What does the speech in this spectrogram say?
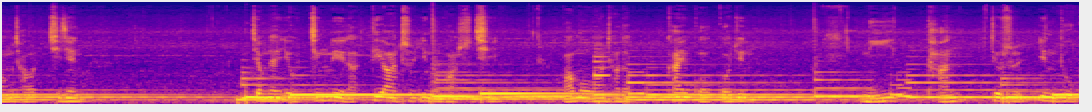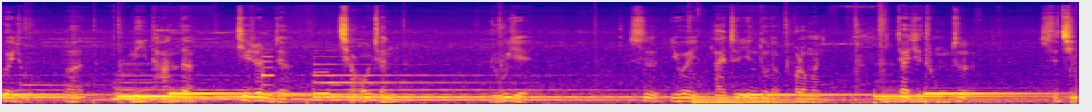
王朝期间。柬埔寨又经历了第二次印度化时期。拔摩王朝的开国国君尼檀就是印度贵族，而尼檀的继任者乔臣如也是一位来自印度的婆罗门，在其统治时期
